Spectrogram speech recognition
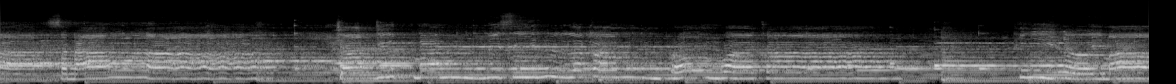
าสนา จะยึดมั่นในศีลธรรมพร้อมวาจา ที่เอ่ยมา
